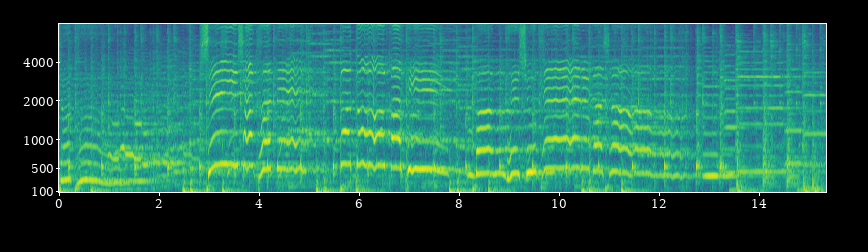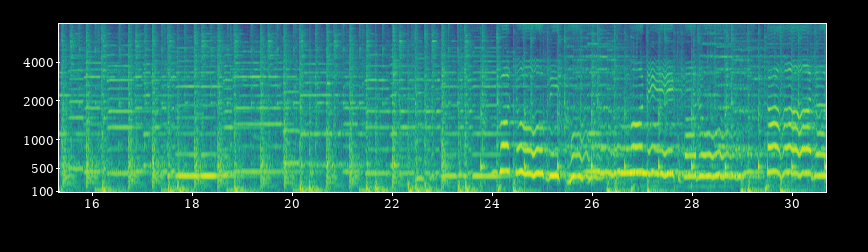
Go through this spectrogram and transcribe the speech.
শাখা। সেই শাখাতে কত পাখি বান্ধে সুখের বাসা। বট বৃক্ষ অনেক বড়।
